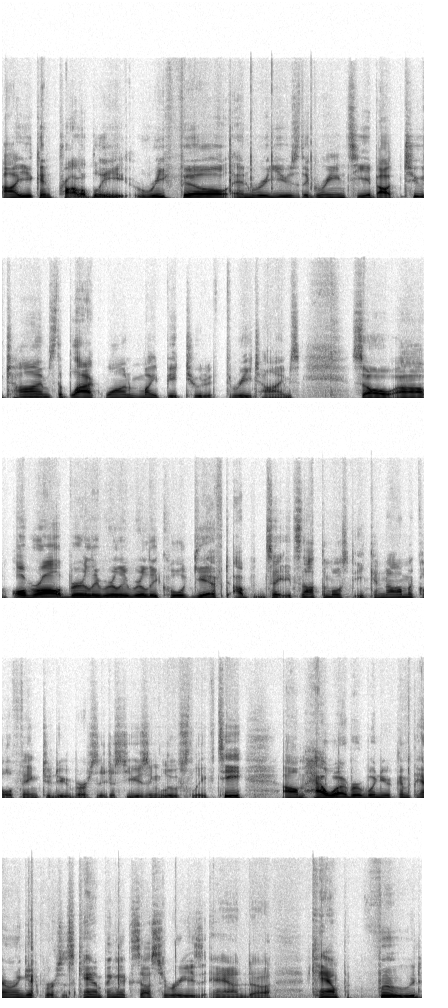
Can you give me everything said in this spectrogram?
uh, you can probably refill and reuse the green tea about two times. The black one might be two to three times. So um, overall, really, really, really cool gift. I would say it's not the most economical thing to do versus just using loose leaf tea. Um, however, when you're comparing it versus camping accessories and uh, camp food,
